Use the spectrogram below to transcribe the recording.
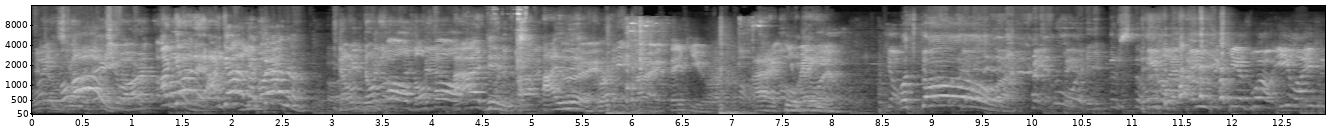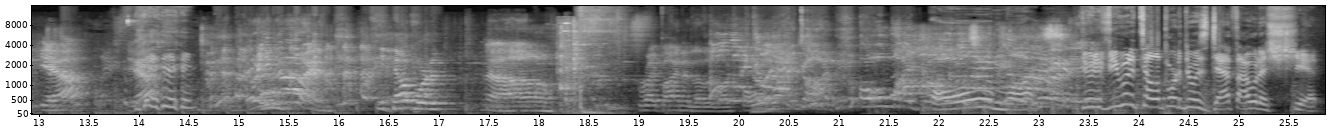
Wait, oh, there you are. I got it! I got him! I found him! Don't don't fall, don't fall. I didn't. I, I live, bro. Alright, alright, thank you. Alright, cool. You thank you. live. Yo, Let's go! Wait, there's still. Eli, I used the key as well. Eli, I used the key. Yeah? Yeah? Where are you going? He teleported. No. Right behind another oh one. Oh my god! Oh my god! Oh my. Dude, if you would have teleported to his death, I would have shit.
